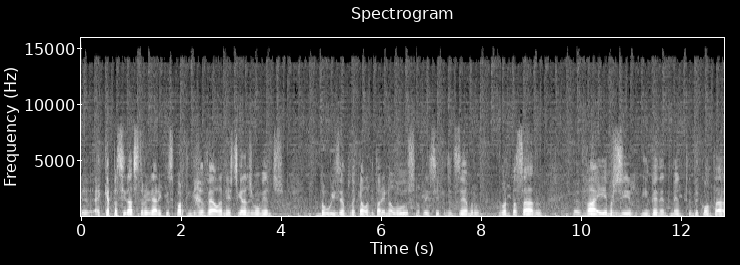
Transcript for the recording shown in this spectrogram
eh, a capacidade extraordinária que o Sporting revela nestes grandes momentos, dou o exemplo daquela vitória na luz no princípio de dezembro do ano passado, eh, vai emergir independentemente de contar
